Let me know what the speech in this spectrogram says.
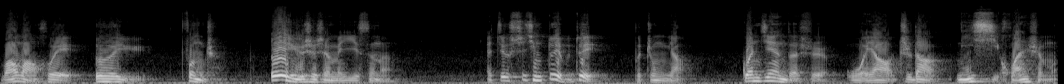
往往会阿谀奉承。阿谀是什么意思呢？哎，这个事情对不对不重要，关键的是我要知道你喜欢什么，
